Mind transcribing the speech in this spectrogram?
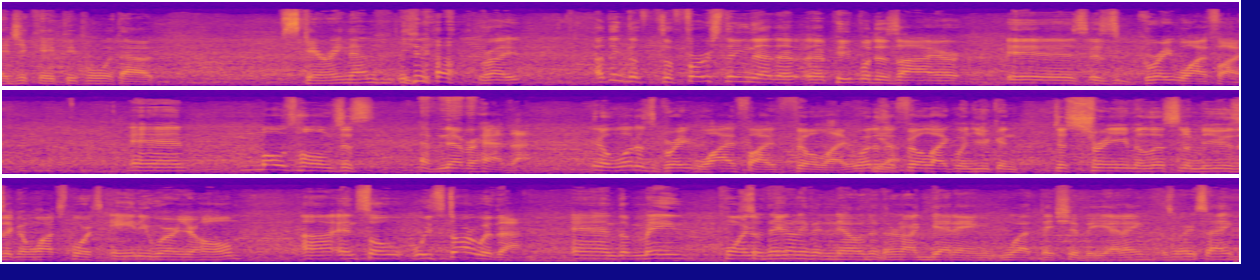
educate people without scaring them. You know, Right. I think the, the first thing that, that, people desire is is great Wi-Fi, and most homes just have never had that. You know, what does great Wi-Fi feel like? What does Yeah. it feel like when you can just stream and listen to music and watch sports anywhere in your home? Uh, and so we start with that. And the main point so of they don't even know that they're not getting what they should be getting. Is what you're saying?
